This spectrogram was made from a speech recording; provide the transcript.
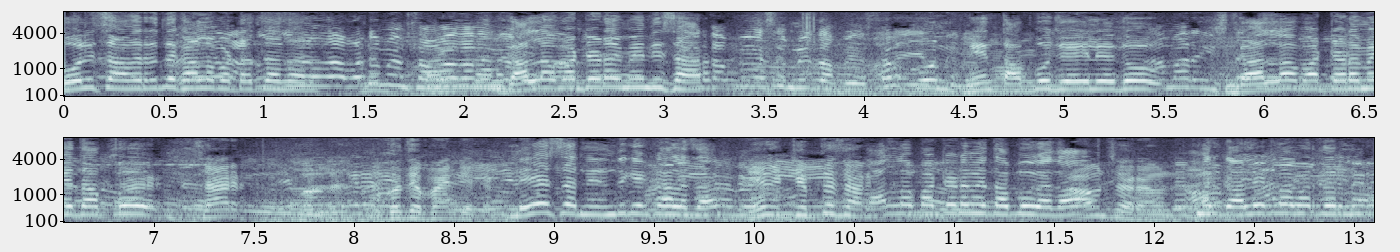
పోలీస్ ఆఫీసర్ అయితే గల్ల పట్టచ్చా సార్? కాబట్టి మేము సమాధానం గల్ల పట్టడం ఏంది సార్. నేను తప్పు చేయలేదు. గల్ల పట్టడమే తప్పు. లేదు సార్ నేను ఎందుకు ఎక్కాలి సార్? చెప్తే సార్? గల్ల పట్టడమే తప్పు కదా. అవును సార్, అవును. మరి గల్ల ఎట్లా పడతారు మీరు?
